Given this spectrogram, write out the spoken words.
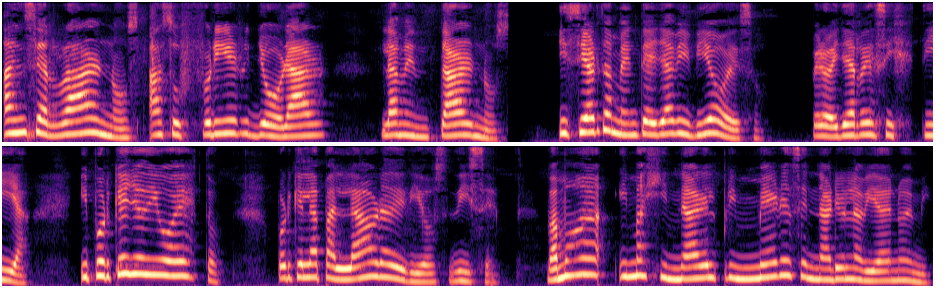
a encerrarnos, a sufrir, llorar, lamentarnos. Y ciertamente ella vivió eso, pero ella resistía. ¿Y por qué yo digo esto? Porque la palabra de Dios dice, vamos a imaginar el primer escenario en la vida de Noemí.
